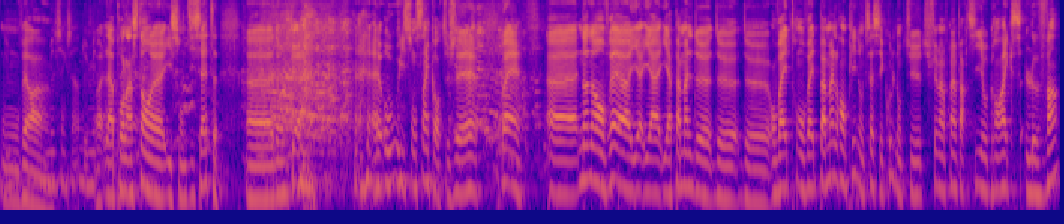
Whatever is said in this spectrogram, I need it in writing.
On verra. 1500, 2000. Ouais, Là, pour l'instant, euh, ils sont 17. euh, donc, euh, ou ils sont 50. j'ai- Ouais. Euh, non, non, en vrai, il y, a- y a- y a pas mal de, de- de- On, va être, on va être pas mal rempli, donc ça, c'est cool. Donc, tu, tu fais ma première partie au Grand Rex le 20.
